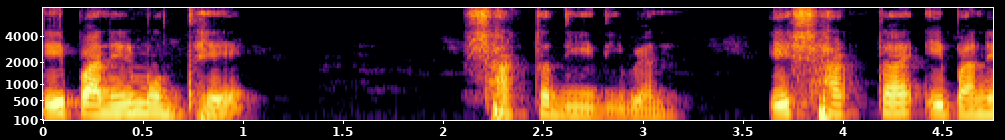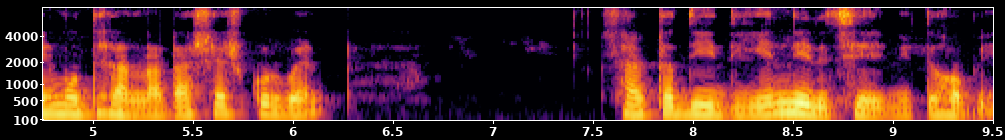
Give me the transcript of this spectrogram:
এই পানির মধ্যে শাকটা দিয়ে দিবেন। এই শাকটা, এই পানির মধ্যে রান্নাটা শেষ করবেন। শাকটা দিয়ে দিয়ে নেড়েছে নিতে হবে।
